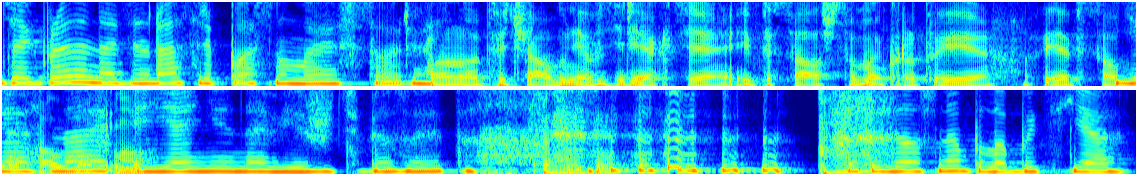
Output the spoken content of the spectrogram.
Джейк Бреннан один раз репостнул мою историю. Он отвечал мне в директе и писал, что мы крутые. Я писал я по знаю, и я ненавижу тебя за это. Это должна была быть я.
